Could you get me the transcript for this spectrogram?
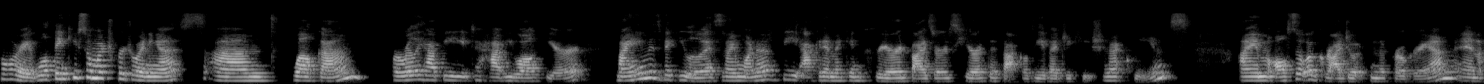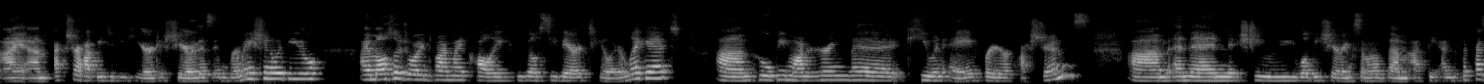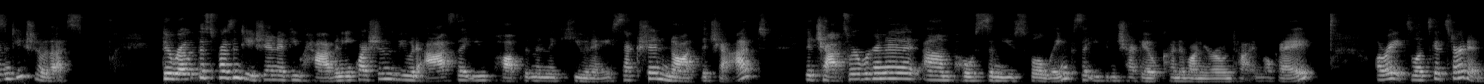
All right, well, thank you so much for joining us. Um, welcome. We're really happy to have you all here. My name is Vicki Lewis, and I'm one of the academic and career advisors here at the Faculty of Education at Queen's. I am also a graduate from the program, and I am extra happy to be here to share this information with you. I'm also joined by my colleague who you'll see there, Taylor Leggett, um, who will be monitoring the Q&A for your questions. Um, and then she will be sharing some of them at the end of the presentation with us. Throughout this presentation, if you have any questions, we would ask that you pop them in the Q&A section, not the chat. The chat's where we're gonna um, post some useful links that you can check out kind of on your own time, okay? All right, so let's get started.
